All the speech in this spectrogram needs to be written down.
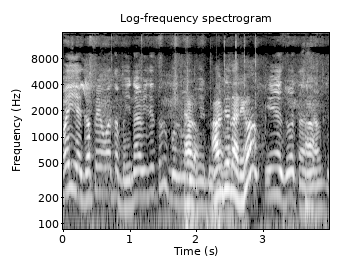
ભાઈ ગપે હોય તો ભાઈના વિશે થોડું બોલવાનું આવજો તારી હો. એ જો તારે આવજો.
